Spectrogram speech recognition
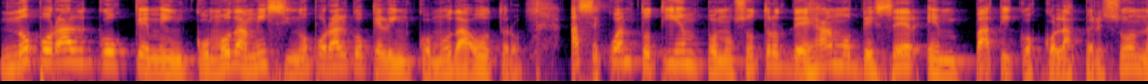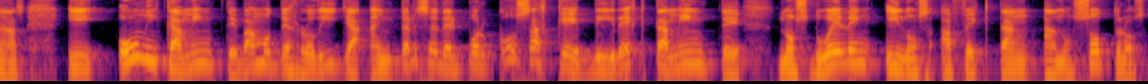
no por algo que me incomoda a mí, sino por algo que le incomoda a otro? ¿Hace cuánto tiempo nosotros dejamos de ser empáticos con las personas y únicamente vamos de rodillas a interceder por cosas que directamente nos duelen y nos afectan a nosotros?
